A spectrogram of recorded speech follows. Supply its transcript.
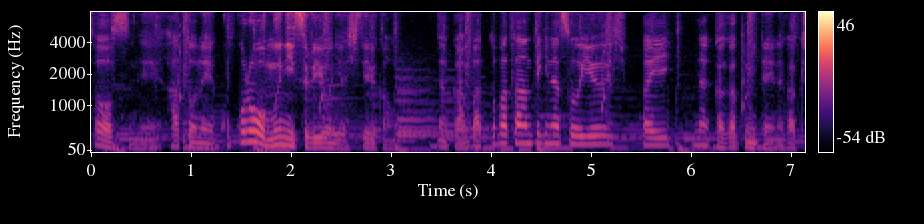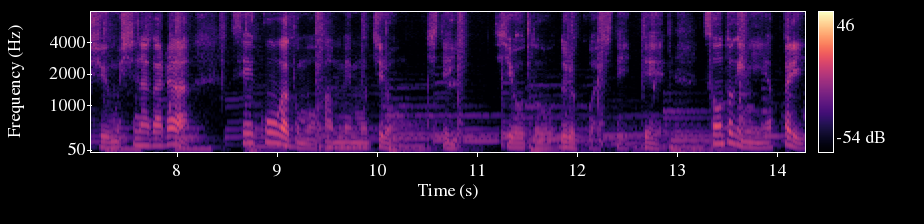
そうですね。あとね、心を無にするようにはしてるかも。なんか、バッドパターン的なそういう失敗なんか学みたいな学習もしながら、成功学も反面もちろんしていしようと努力はしていて、その時にやっぱり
